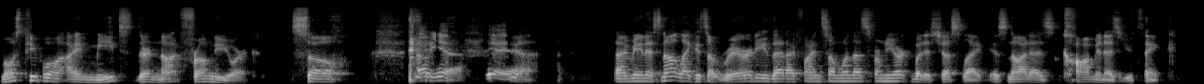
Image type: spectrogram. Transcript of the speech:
most people I meet they're not from New York, so Oh yeah, yeah, yeah. yeah. I mean, it's not like it's a rarity that I find someone that's from New York, but it's just like it's not as common as you think.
